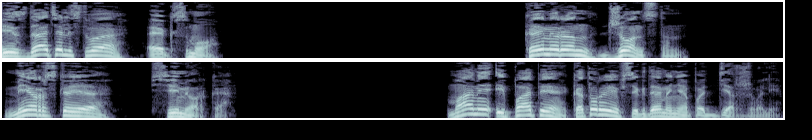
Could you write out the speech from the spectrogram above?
Издательство «Эксмо». Кэмерон Джонстон. Мерзкая семерка. Маме и папе, которые всегда меня поддерживали.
